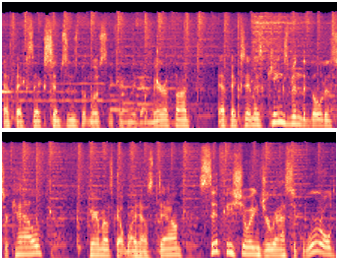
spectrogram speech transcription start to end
FXX Simpsons, but mostly Family Guy Marathon. FXM has Kingsman, The Golden Circle. Paramount's got White House Down. Syfy showing Jurassic World.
